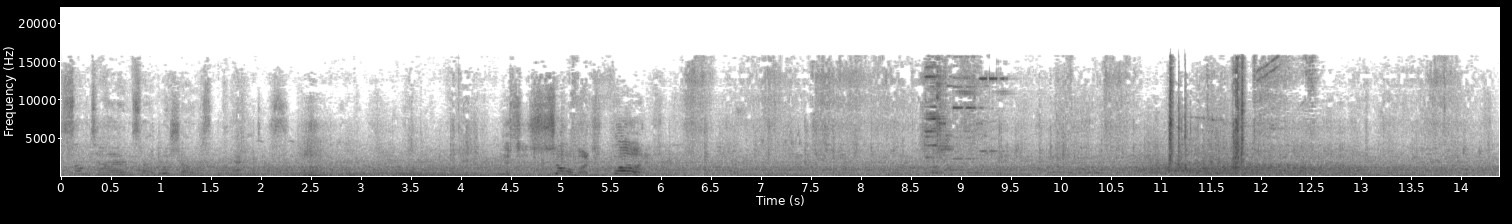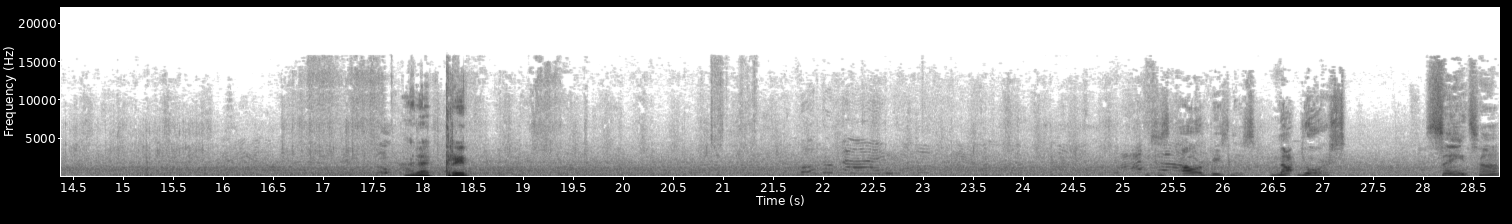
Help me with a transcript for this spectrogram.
Sometimes I wish I was in practice. This is so much fun! Nope. Ada treat. This is our business, not yours. Saints, huh?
